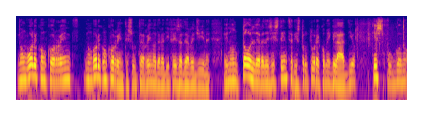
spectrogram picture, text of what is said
non vuole, non vuole, concorrenti sul terreno della difesa del regime e non tollera l'esistenza di strutture come Gladio che sfuggono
